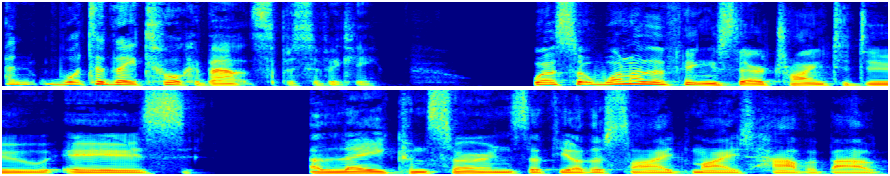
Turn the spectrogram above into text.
And what do they talk about specifically? Well, so one of the things they're trying to do is allay concerns that the other side might have about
